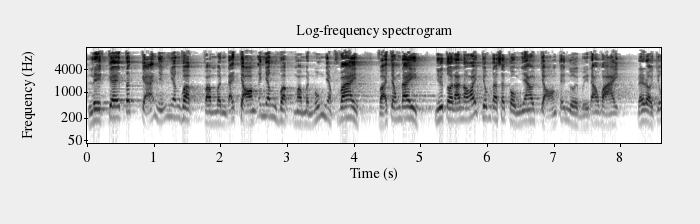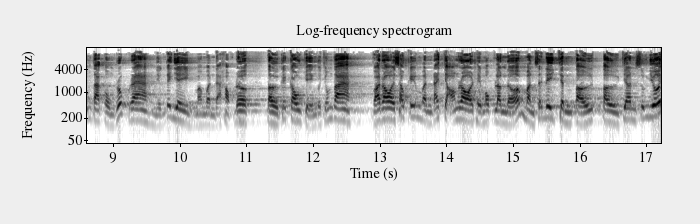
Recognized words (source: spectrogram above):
liệt kê tất cả những nhân vật và mình đã chọn cái nhân vật mà mình muốn nhập vai và trong đây như tôi đã nói chúng ta sẽ cùng nhau chọn cái người bị đau bại để rồi chúng ta cùng rút ra những cái gì mà mình đã học được từ cái câu chuyện của chúng ta. Và rồi sau khi mình đã chọn rồi thì một lần nữa mình sẽ đi trình tự từ trên xuống dưới.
